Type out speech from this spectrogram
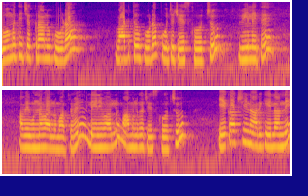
గోమతి చక్రాలు కూడా వాటితో కూడా పూజ చేసుకోవచ్చు. వీలైతే అవి ఉన్న వాళ్ళు మాత్రమే లేని వాళ్ళు మామూలుగా చేసుకోవచ్చు. ఏకాక్షి నారికేలాన్ని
